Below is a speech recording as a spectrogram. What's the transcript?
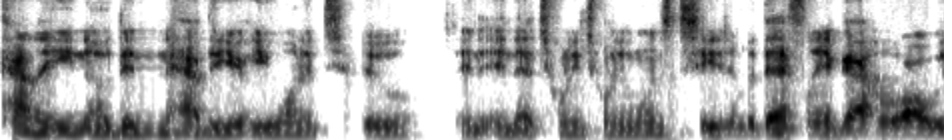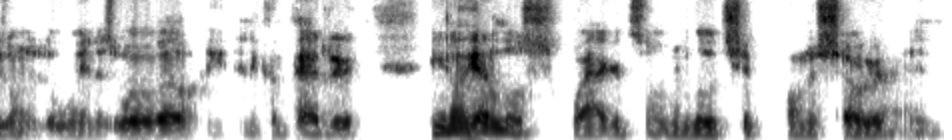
kind of, you know, didn't have the year he wanted to in, in that 2021 season, but definitely a guy who always wanted to win as well, and a competitor. You know, he had a little swagger to him and a little chip on his shoulder, and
